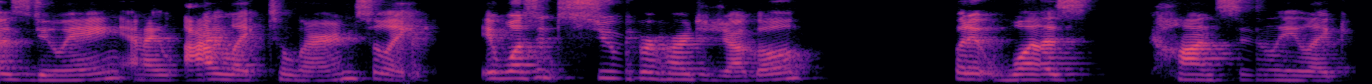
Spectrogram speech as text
was doing and I I like to learn. So like it wasn't super hard to juggle, but it was constantly like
